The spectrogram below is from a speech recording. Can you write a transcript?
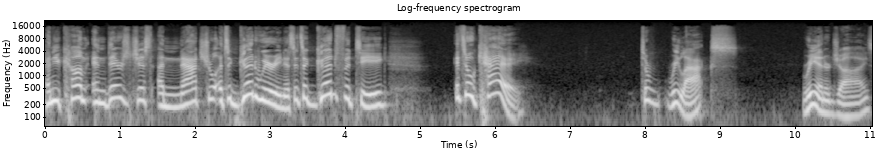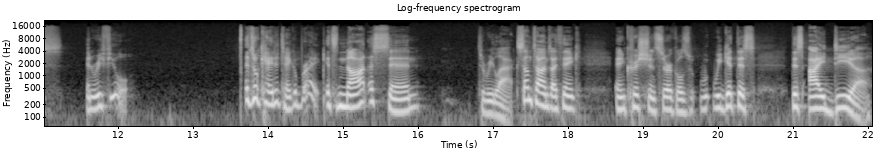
and you come and there's just a natural, it's a good weariness, it's a good fatigue, it's okay to relax, re energize, and refuel. It's okay to take a break. It's not a sin to relax. Sometimes I think in Christian circles, we get this, this idea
